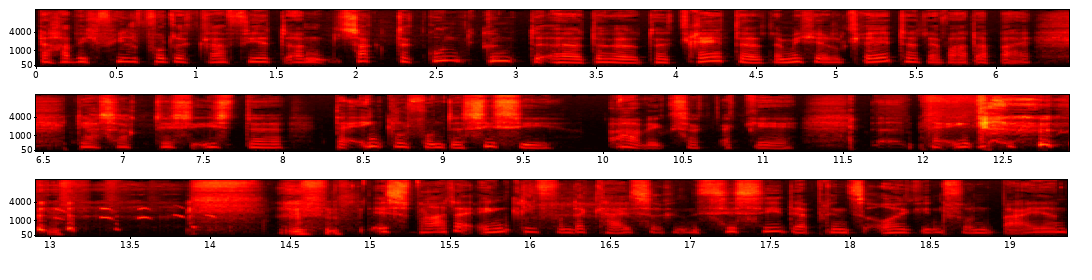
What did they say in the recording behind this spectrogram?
Da habe ich viel fotografiert. Dann sagt der, Gund, Günd, äh, der, der Grete, der Michael Grete, der war dabei, der sagt, das ist der, der Enkel von der Sissi. Habe ich gesagt, okay, äh, der Enkel. es war der Enkel von der Kaiserin Sissi, der Prinz Eugen von Bayern.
